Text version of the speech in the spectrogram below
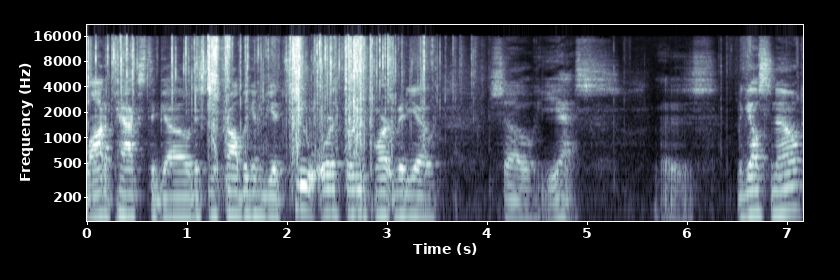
lot of packs to go. This is probably going to be a two or three part video. So, yes, that is Miguel Sano,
